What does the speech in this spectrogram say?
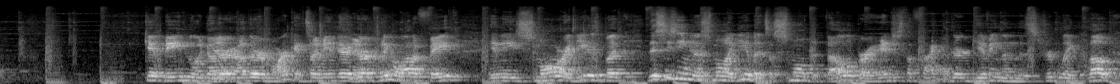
get made in like other Yeah. other markets. I mean, they're, Yeah. they're putting a lot of faith in these smaller ideas, but this isn't even a small idea, but it's a small developer, and just the fact that they're giving them this AAA cloud.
